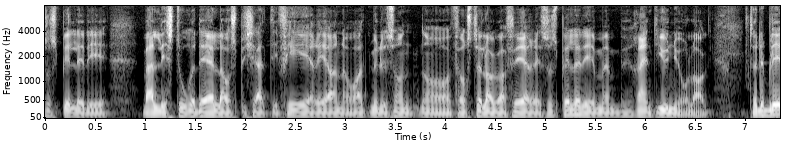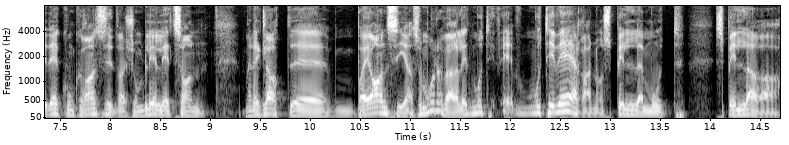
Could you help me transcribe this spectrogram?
Så spiller de veldig store deler, og spesielt i feriene og alt mulig sånt. Når første lag har ferie, så spiller de med rent juniorlag. Så det, blir, det konkurransesituasjonen blir litt sånn. Men det er klart, eh, på en annen side så må det være litt motiverende å spille mot spillere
